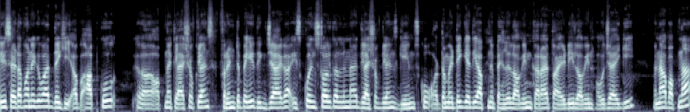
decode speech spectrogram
ये सेटअप होने के बाद देखिए, अब आपको अपना क्लैश ऑफ़ क्लैंस फ्रंट पे ही दिख जाएगा। इसको इंस्टॉल कर लेना है क्लैश ऑफ़ क्लैंस गेम्स को। ऑटोमेटिक यदि आपने पहले लॉगिन करा है तो आईडी लॉगिन हो जाएगी। वरना आप अपना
